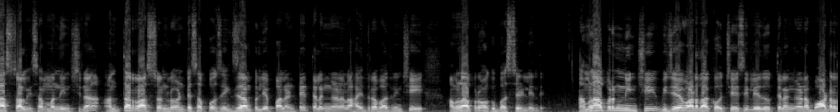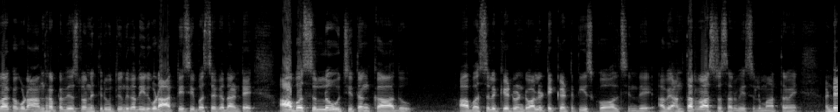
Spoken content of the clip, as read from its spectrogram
రాష్ట్రాలకి సంబంధించిన అంతర్రాష్ట్రంలో అంటే సపోజ్ ఎగ్జాంపుల్ చెప్పాలంటే తెలంగాణలో హైదరాబాద్ నుంచి అమలాపురం ఒక బస్సు వెళ్ళింది. అమలాపురం నుంచి విజయవాడ దాకా వచ్చేసి లేదు తెలంగాణ బార్డర్ దాకా కూడా ఆంధ్రప్రదేశ్లోనే తిరుగుతుంది కదా ఇది కూడా ఆర్టీసీ బస్సే కదా అంటే ఆ బస్సుల్లో ఉచితం కాదు. ఆ బస్సులు ఎక్కేటువంటి వాళ్ళు టికెట్ తీసుకోవాల్సిందే. అవి అంతర్రాష్ట్ర సర్వీసులు మాత్రమే. అంటే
